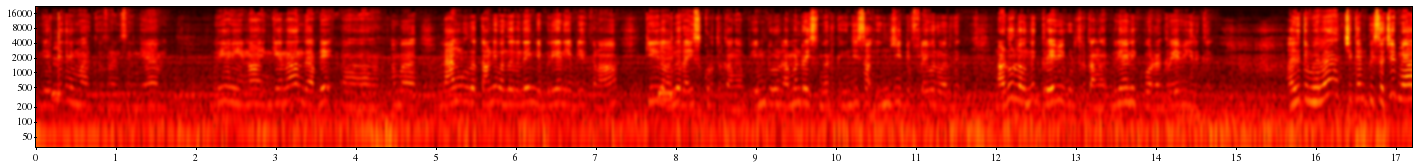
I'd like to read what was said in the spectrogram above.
இங்கே எப்படி தெரியுமா இருக்குது ஃப்ரெண்ட்ஸ் இங்கே? பிரியாணினா இங்கேனா அந்த அப்படியே நம்ம பெங்களூரை தாண்டி வந்ததுலேருந்தே இங்கே பிரியாணி எப்படி இருக்குன்னா கீழே வந்து ரைஸ் கொடுத்துருக்காங்க. எம்டி லெமன் ரைஸ் மாதிரி இருக்குது இஞ்சி சா இஞ்சி ஃப்ளேவர் வருது. நடுவில் வந்து கிரேவி கொடுத்துருக்காங்க. பிரியாணிக்கு போடுற கிரேவி இருக்குது அதுக்கு மேலே சிக்கன் பீஸ் வச்சு மேலே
